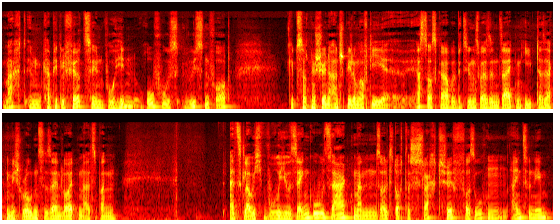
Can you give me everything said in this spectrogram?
macht, im Kapitel 14, wohin Rufus Wüstenfort, gibt es noch eine schöne Anspielung auf die Erstausgabe beziehungsweise einen Seitenhieb. Da sagt nämlich Roden zu seinen Leuten, als man, als glaube ich Wuryu Sengu sagt, man sollte doch das Schlachtschiff versuchen einzunehmen.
